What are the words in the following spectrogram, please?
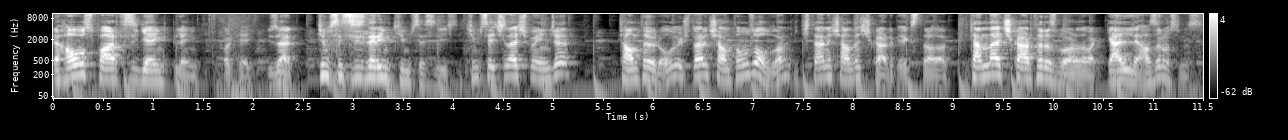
Ve House Partisi Gangplank. Okey güzel. Kimsesizlerin kimsesi işte. Kimse için açmayınca çanta ver oğlum. 3 tane çantamız oldu lan. 2 tane çanta çıkardık ekstradan. Bir tane daha çıkartırız bu arada bak geldi. Hazır mısınız?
